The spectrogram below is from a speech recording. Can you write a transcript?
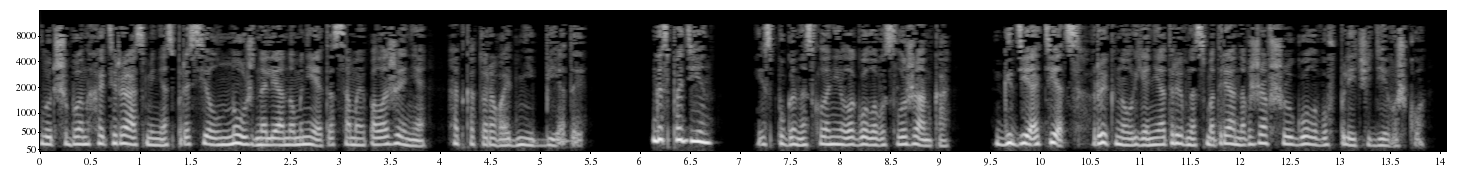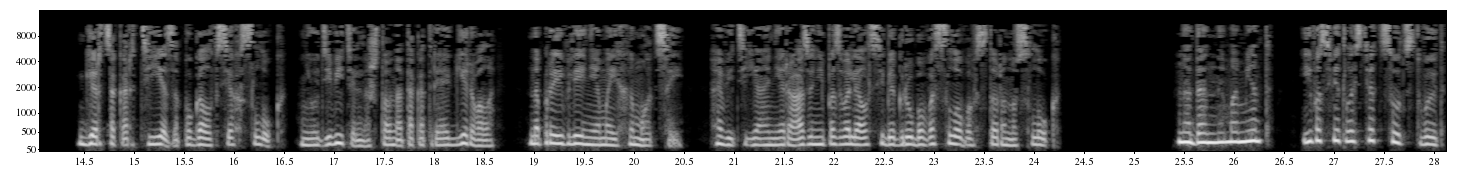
Лучше бы он хоть раз меня спросил, нужно ли оно мне, это самое положение, от которого одни беды. «Господин!» — испуганно склонила голову служанка. «Где отец?» — рыкнул я, неотрывно смотря на вжавшую голову в плечи девушку. Герцог Артье запугал всех слуг. Неудивительно, что она так отреагировала на проявление моих эмоций. А ведь я ни разу не позволял себе грубого слова в сторону слуг. «На данный момент его светлость отсутствует»,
